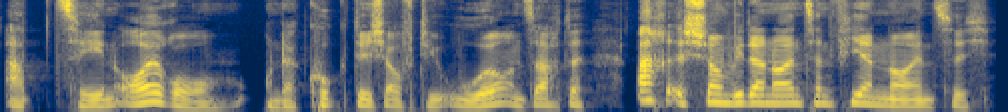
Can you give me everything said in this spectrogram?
ab 10 Euro. Und da guckte ich auf die Uhr und sagte, ach, ist schon wieder 1994.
